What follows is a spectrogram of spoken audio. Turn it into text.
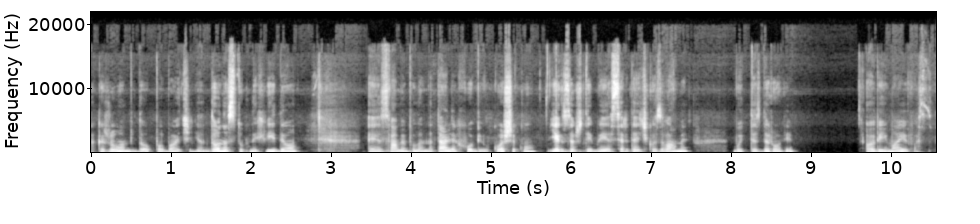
а кажу вам до побачення, до наступних відео. Е, З вами була Наталя, хобі у кошику. Як завжди, моє сердечко з вами. Будьте здорові! Обіймаю вас!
